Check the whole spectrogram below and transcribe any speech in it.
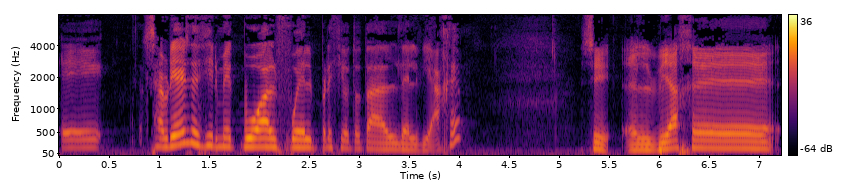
eh, ¿sabríais decirme cuál fue el precio total del viaje? Sí, el viaje,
